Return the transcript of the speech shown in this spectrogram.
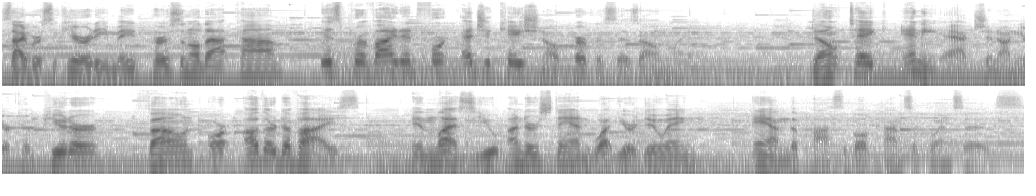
CybersecurityMadePersonal.com is provided for educational purposes only. Don't take any action on your computer, phone, or other device unless you understand what you're doing and the possible consequences.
